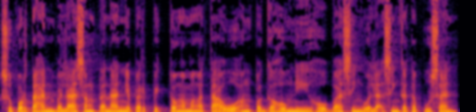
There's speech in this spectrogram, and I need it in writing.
Suportahan bala sang tanan nga perpekto nga mga tawo ang paggahom ni Jehova sing wala sing katapusan?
